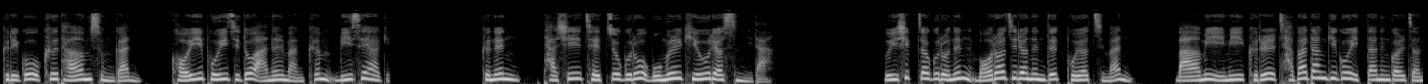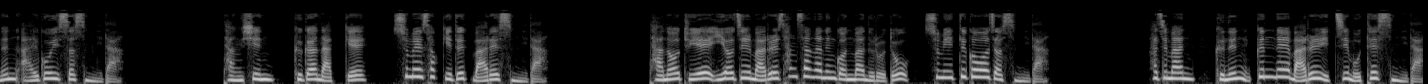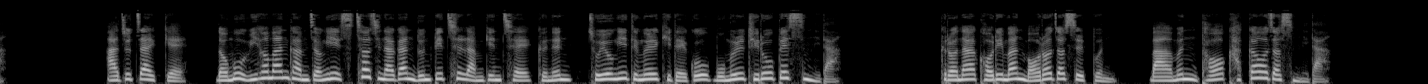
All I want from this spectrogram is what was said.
그리고 그 다음 순간 거의 보이지도 않을 만큼 미세하게 그는 다시 제 쪽으로 몸을 기울였습니다. 의식적으로는 멀어지려는 듯 보였지만 마음이 이미 그를 잡아당기고 있다는 걸 저는 알고 있었습니다. 당신, 그가 낮게 숨에 섞이듯 말했습니다. 단어 뒤에 이어질 말을 상상하는 것만으로도 숨이 뜨거워졌습니다. 하지만 그는 끝내 말을 잇지 못했습니다. 아주 짧게 너무 위험한 감정이 스쳐 지나간 눈빛을 남긴 채 그는 조용히 등을 기대고 몸을 뒤로 뺐습니다. 그러나 거리만 멀어졌을 뿐 마음은 더 가까워졌습니다.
